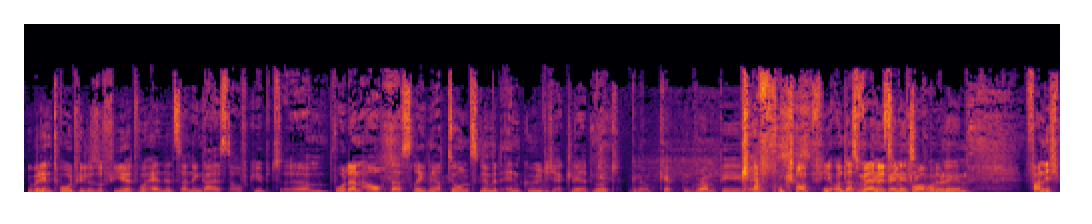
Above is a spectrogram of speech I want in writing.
über den Tod philosophiert, wo Handels dann den Geist aufgibt, ähm, wo dann auch das Regenerationslimit endgültig erklärt wird. Genau, Captain Grumpy äh, und, das mit dem Vanity-Problem. Vanity-Problem. Fand ich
